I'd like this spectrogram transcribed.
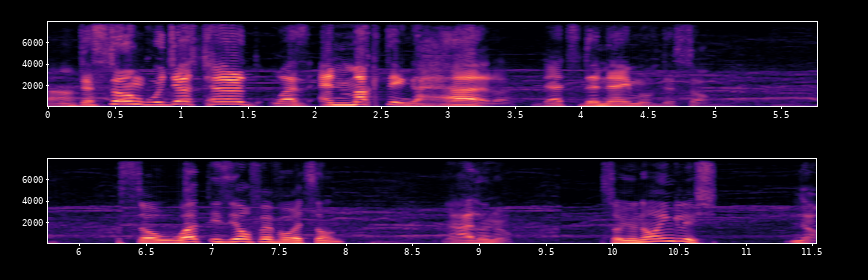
Ah. The song we just heard was En maktig hör. That's the name of the song. So, what is your favorite song? I don't know. So you know English? No.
